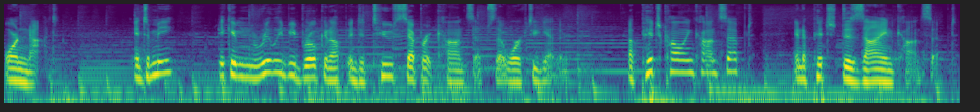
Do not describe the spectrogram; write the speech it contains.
or not. And to me, it can really be broken up into two separate concepts that work together a pitch calling concept and a pitch design concept.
